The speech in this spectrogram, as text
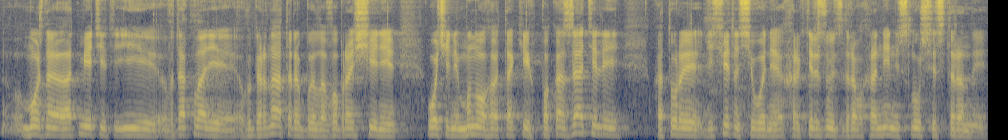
можно отметить, и в докладе губернатора было в обращении очень много таких показателей, которые действительно сегодня характеризуют здравоохранение с лучшей стороны.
